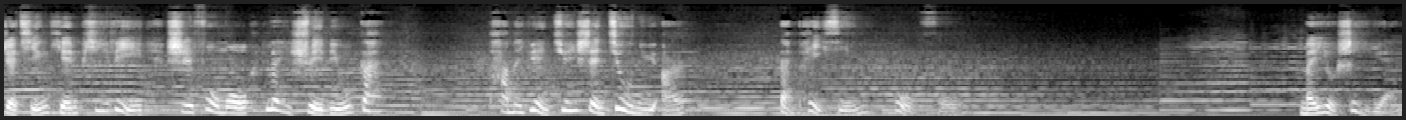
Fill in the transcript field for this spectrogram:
这晴天霹雳使父母泪水流干，他们愿捐肾救女儿，但配型不符没有肾源，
